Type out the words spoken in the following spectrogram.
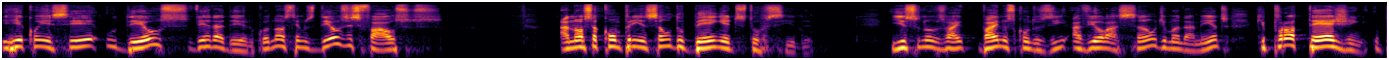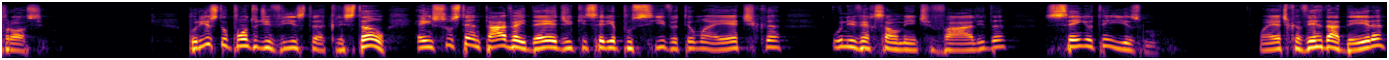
e reconhecer o Deus verdadeiro. Quando nós temos deuses falsos, a nossa compreensão do bem é distorcida. E isso nos vai, vai nos conduzir à violação de mandamentos que protegem o próximo. Por isso, do ponto de vista cristão, é insustentável a ideia de que seria possível ter uma ética universalmente válida sem o teísmo. Uma ética verdadeira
